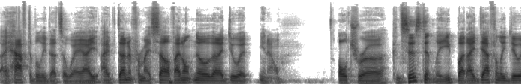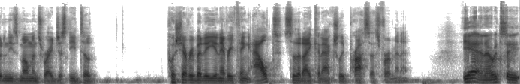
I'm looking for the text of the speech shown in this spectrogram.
i have to believe that's a way i i've done it for myself i don't know that i do it you know ultra consistently but i definitely do it in these moments where i just need to push everybody and everything out so that i can actually process for a minute Yeah, and I would say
